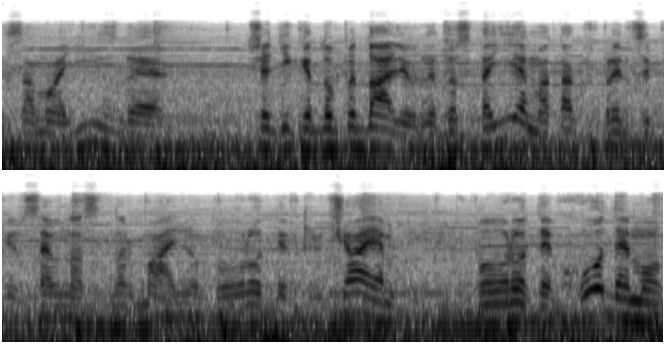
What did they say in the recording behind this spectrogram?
і сама їздить. Ще тільки до педалів не достаємо, а так в принципі все в нас нормально. Повороти включаємо, в повороти входимо,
